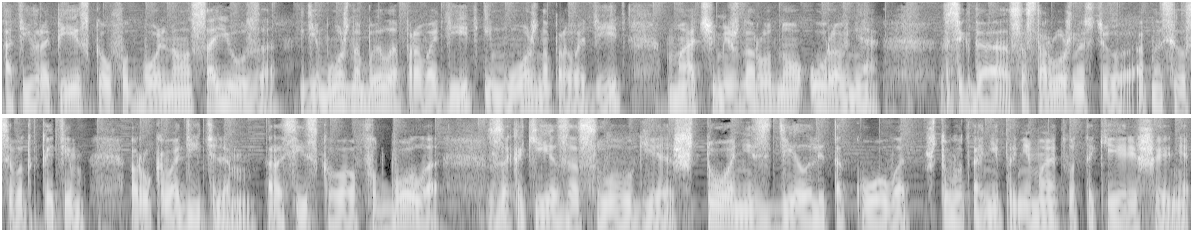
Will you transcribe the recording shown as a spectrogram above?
от Европейского футбольного союза, где можно было проводить и можно проводить матчи международного уровня всегда с осторожностью относился вот к этим руководителям российского футбола. За какие заслуги, что они сделали такого, что вот они принимают вот такие решения.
